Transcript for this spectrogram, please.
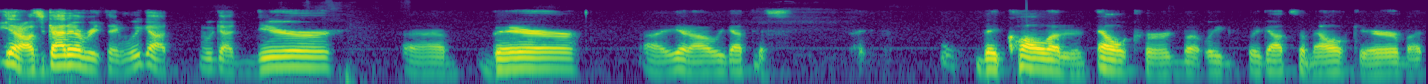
you know, it's got everything. We got we got deer, uh, bear. Uh, you know, we got this. They call it an elk herd, but we we got some elk here, but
